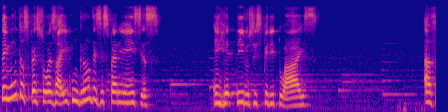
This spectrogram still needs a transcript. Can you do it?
tem muitas pessoas aí com grandes experiências em retiros espirituais, as,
